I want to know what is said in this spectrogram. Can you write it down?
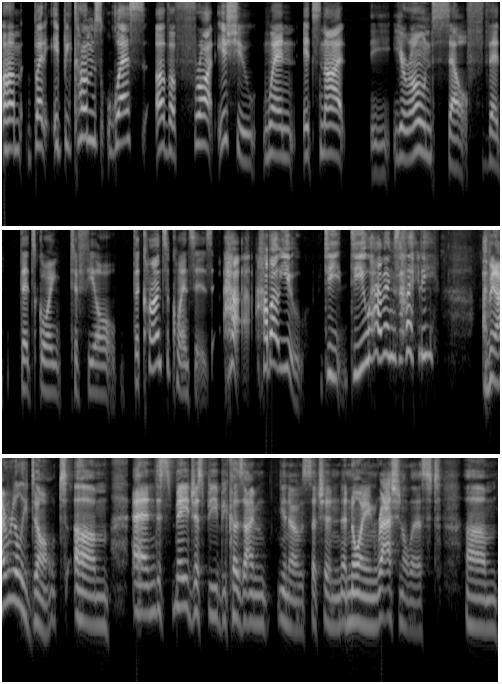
Um, but it becomes less of a fraught issue when it's not your own self that that's going to feel the consequences. How, how about you? Do do you have anxiety? I mean, I really don't. Um, and this may just be because I'm, you know, such an annoying rationalist. Um,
